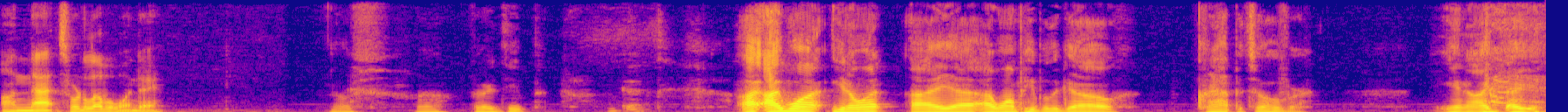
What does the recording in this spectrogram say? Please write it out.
on that sort of level one day. Oh, wow, very deep. Okay. I, I want, you know what? I uh, I want people to go, crap, it's over. You know, I, I,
